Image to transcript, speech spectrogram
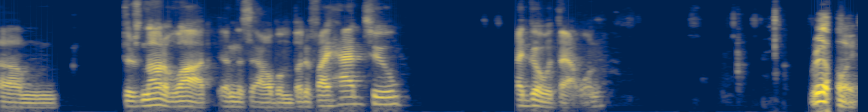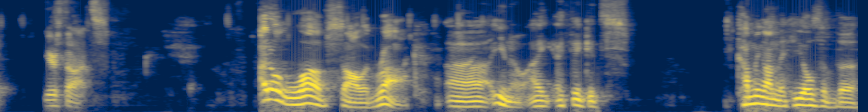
um, there's not a lot in this album, but if I had to, I'd go with that one. Really? Your thoughts? I don't love Solid Rock. Uh, you know, I, I think it's coming on the heels of the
